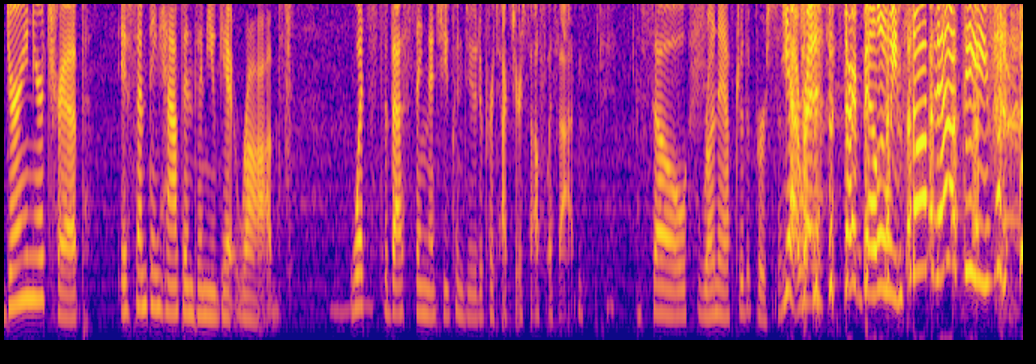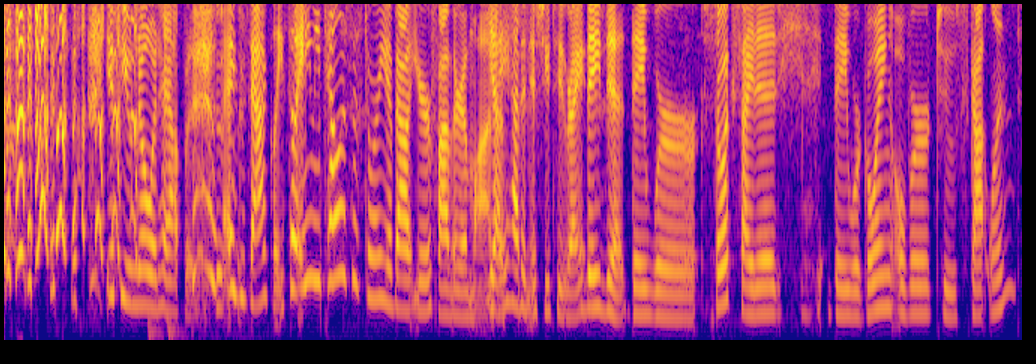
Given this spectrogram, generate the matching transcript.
during your trip, if something happens and you get robbed, what's the best thing that you can do to protect yourself with that? So, Run after the person. yeah, right. Start bellowing, stop that thief. if you know it happened. exactly. So, Amy, tell us a story about your father in law. Yes. They had an issue too, right? They did. They were so excited. He- They were going over to Scotland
